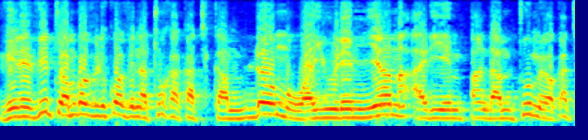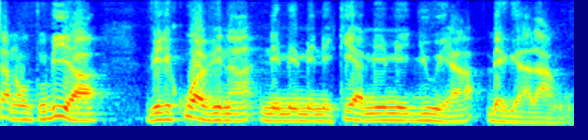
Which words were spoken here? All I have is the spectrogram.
Vile vitu ambavyo vilikuwa vinatoka katika mdomo wa yule mnyama aliyempanda mtume wakati anahutubia vilikuwa vinanimiminikia mimi juu ya bega langu.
